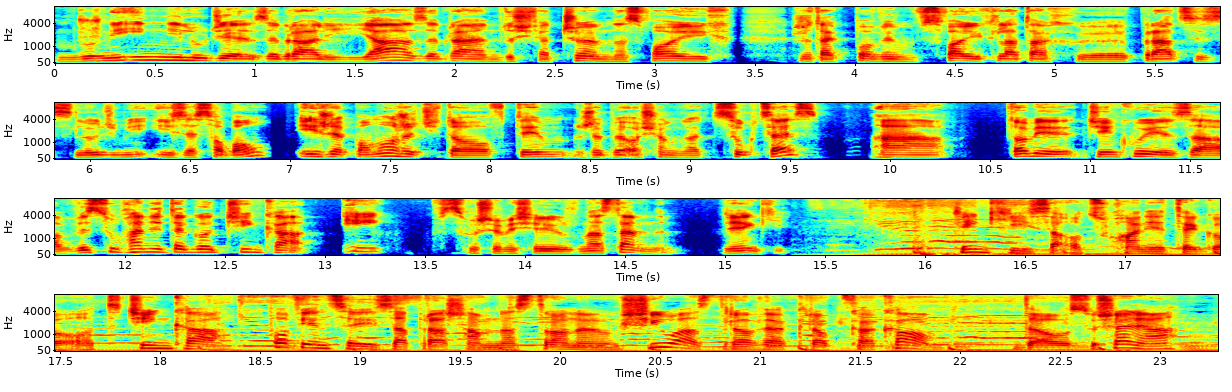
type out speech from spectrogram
różni inni ludzie zebrali. Ja zebrałem, doświadczyłem na swoich, że tak powiem, w swoich latach e, pracy z ludźmi i ze sobą, i że pomoże Ci to w tym, żeby osiągać sukces. A Tobie dziękuję za wysłuchanie tego odcinka i słyszymy się już w następnym. Dzięki. Dzięki za odsłuchanie tego odcinka. Po więcej zapraszam na stronę siłazdrowia.com. Do usłyszenia.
